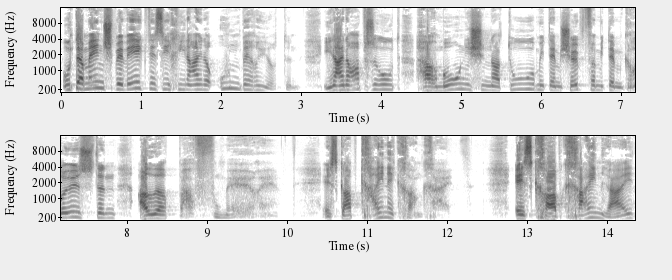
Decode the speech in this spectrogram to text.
Und der Mensch bewegte sich in einer unberührten, in einer absolut harmonischen Natur mit dem Schöpfer, mit dem größten aller Parfümeure. Es gab keine Krankheit. Es gab kein Leid,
